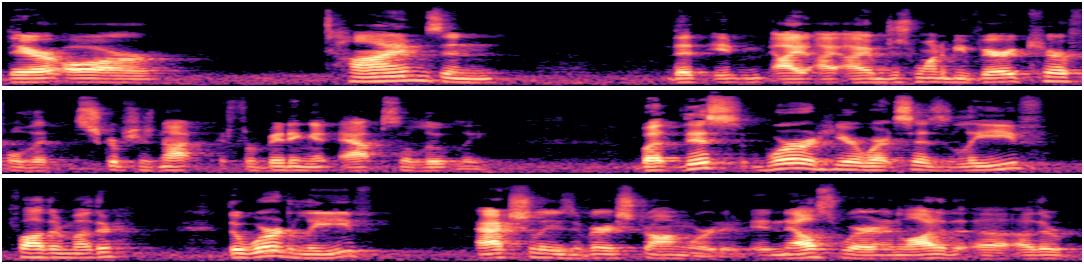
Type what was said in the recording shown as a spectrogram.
there are times and that it, I, I just want to be very careful that Scripture is not forbidding it absolutely. But this word here, where it says leave, father, mother, the word leave actually is a very strong word. And elsewhere, in a lot of the, uh, other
